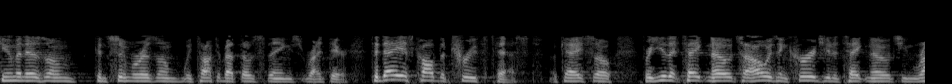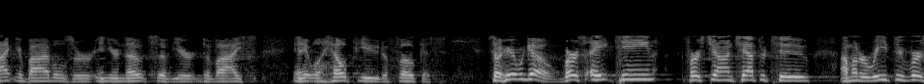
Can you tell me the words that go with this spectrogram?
humanism, consumerism. We talked about those things right there. Today is called the truth test. Okay, so for you that take notes, I always encourage you to take notes. You can write in your Bibles or in your notes of your device, and it will help you to focus. So here we go. Verse 18, 1 John chapter 2. I'm going to read through verse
